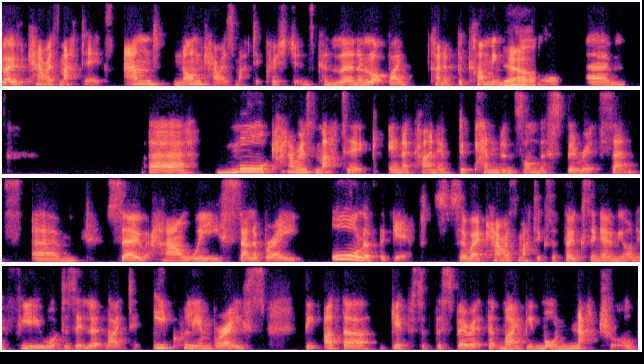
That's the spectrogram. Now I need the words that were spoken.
both charismatics and non-charismatic Christians can learn a lot by kind of becoming yeah. more um, uh, more charismatic in a kind of dependence on the spirit sense. Um, so how we celebrate all of the gifts. So where charismatics are focusing only on a few, what does it look like to equally embrace the other gifts of the spirit that might be more natural?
